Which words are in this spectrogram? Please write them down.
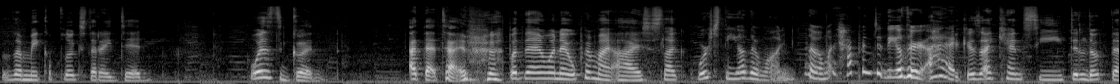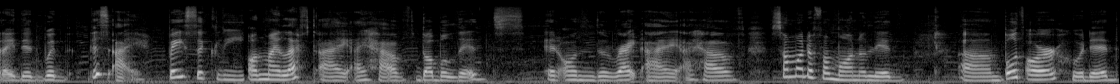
the makeup looks that I did was good at that time. but then when I open my eyes, it's like, where's the other one? No, what happened to the other eye? Because I can't see the look that I did with this eye. Basically, on my left eye, I have double lids. And on the right eye, I have somewhat of a monolid. Um, both are hooded,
